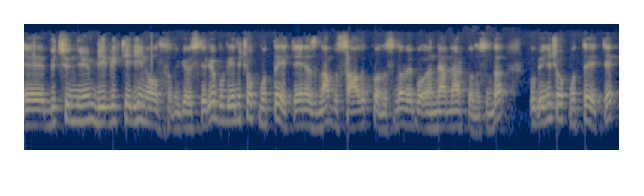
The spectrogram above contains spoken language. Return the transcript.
e, bütünlüğün, birlikteliğin olduğunu gösteriyor. Bu beni çok mutlu etti. En azından bu sağlık konusunda ve bu önlemler konusunda. Bu beni çok mutlu etti.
